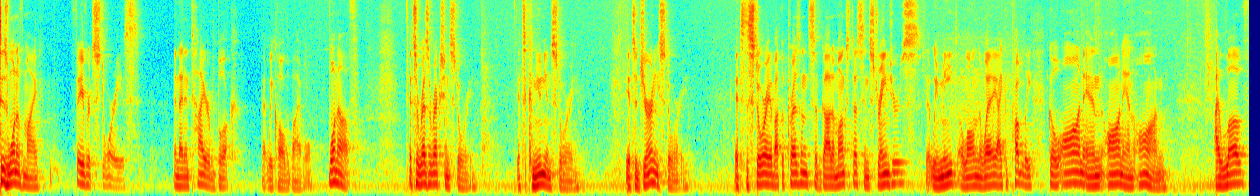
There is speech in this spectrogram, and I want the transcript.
This is one of my favorite stories in that entire book that we call the Bible. One of. It's a resurrection story, it's a communion story, it's a journey story. It's the story about the presence of God amongst us and strangers that we meet along the way. I could probably go on and on and on. I love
